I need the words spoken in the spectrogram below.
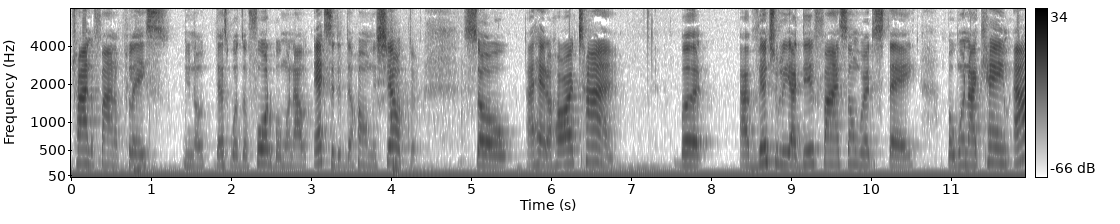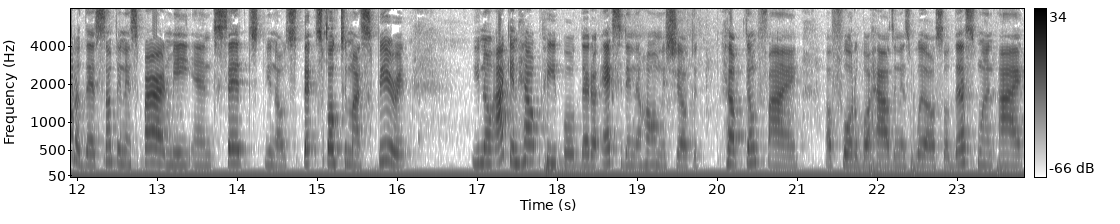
trying to find a place, you know, that was affordable when I exited the homeless shelter. So I had a hard time, but eventually I did find somewhere to stay. But when I came out of that, something inspired me and said, you know, sp- spoke to my spirit. You know, I can help people that are exiting the homeless shelter, help them find affordable housing as well. So that's when I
